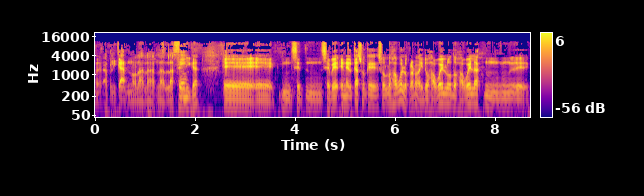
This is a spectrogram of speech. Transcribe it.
eh, aplicar, ¿no? las técnicas. Eh, eh, se, ve en el caso que son los abuelos, claro, hay dos abuelos, dos abuelas, mm, eh,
